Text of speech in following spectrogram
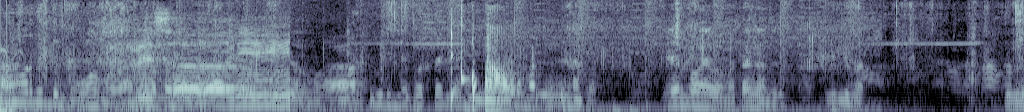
ನಾನು ಹೊಡೆದಿದ್ದಂತೆ ಹ್ಞೂ ಮಾವ ನೆನಪಲ್ಲ ಮಾವ. ಮರ್ತು ಬಿಡಿಲ್ಲ ಗೊತ್ತಲ್ಲ ಅಂತ. ಏನ್ ಮಾವ ಮತ್ತೆ ಇಲ್ಲಿ ಇರ್ಲಿ ಬಾ. ಇಲ್ಲ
